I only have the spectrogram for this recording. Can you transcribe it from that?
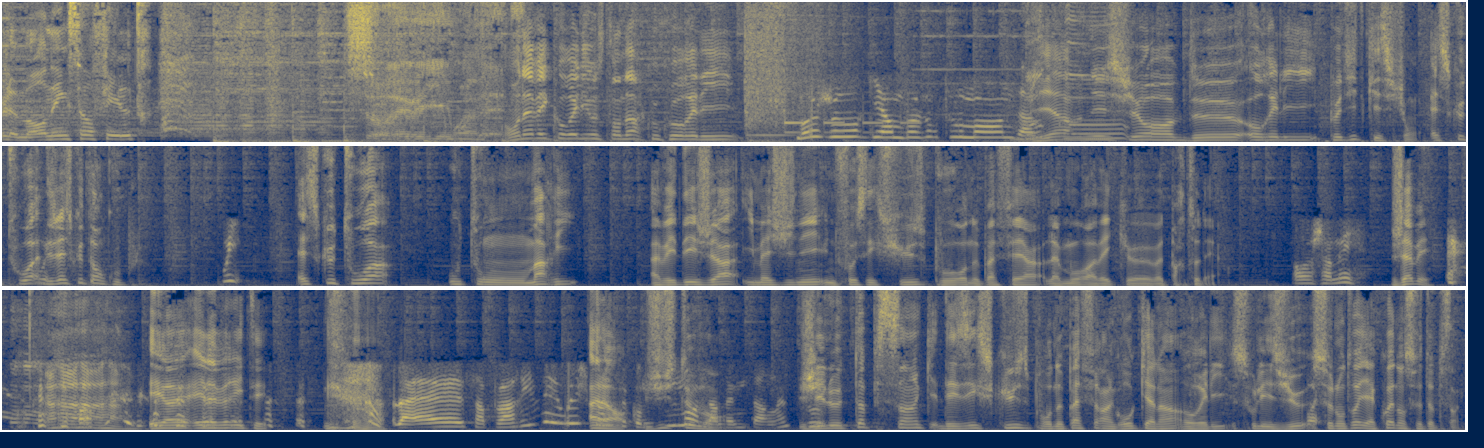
Le morning sans filtre. Se réveiller moins bête. On est avec Aurélie au standard. Coucou Aurélie. Bonjour Guillaume, bonjour tout le monde. Bienvenue sur Europe 2. Aurélie, petite question. Est-ce que toi, Oui. déjà, est-ce que tu es en couple? Oui. Est-ce que toi ou ton mari avait déjà imaginé une fausse excuse pour ne pas faire l'amour avec euh, votre partenaire? Oh jamais. Jamais. et, euh, et la vérité Bah, ça peut arriver, oui, je pense, Alors, comme tout le justement, monde en même temps. hein. J'ai le top 5 des excuses pour ne pas faire un gros câlin, Aurélie, sous les yeux. Ouais. Selon toi, il y a quoi dans ce top 5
